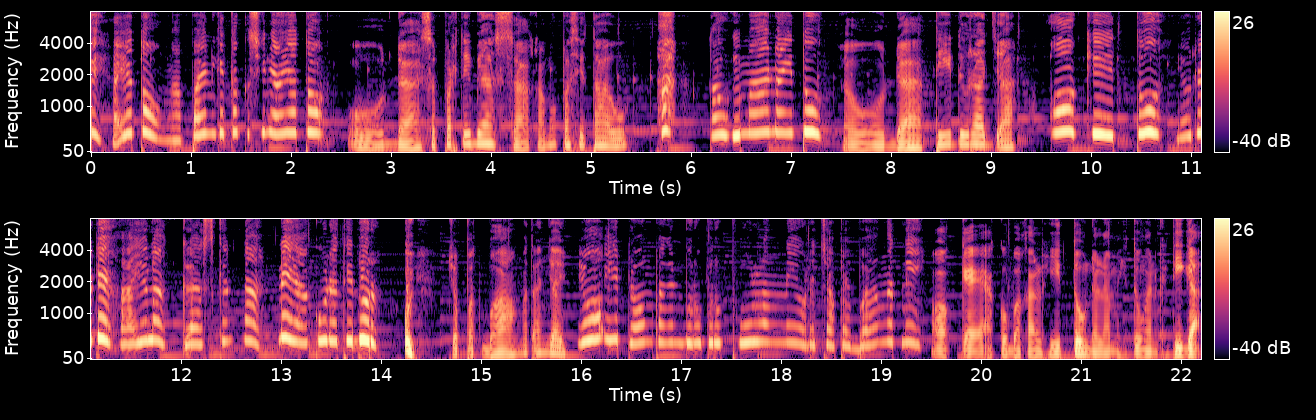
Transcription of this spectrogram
Eh, Hayato, ngapain kita ke sini Hayato? Udah seperti biasa, kamu pasti tahu. Tahu gimana itu? Ya udah tidur aja. Oh gitu. Ya udah deh, ayolah gaskan. Nah, nih aku udah tidur. Cepet banget anjay. Yoi dong, pengen buru-buru pulang nih. Udah capek banget nih. Oke, aku bakal hitung dalam hitungan ketiga.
